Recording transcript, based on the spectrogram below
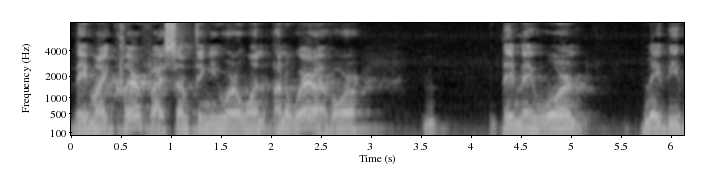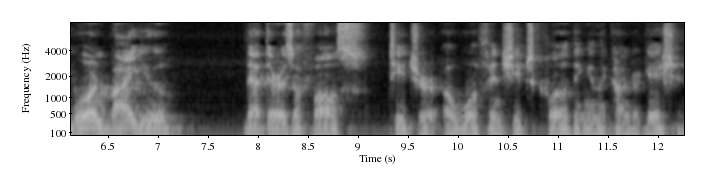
They might clarify something you were unaware of, or they may warn may be warned by you that there is a false teacher, a wolf in sheep's clothing in the congregation.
